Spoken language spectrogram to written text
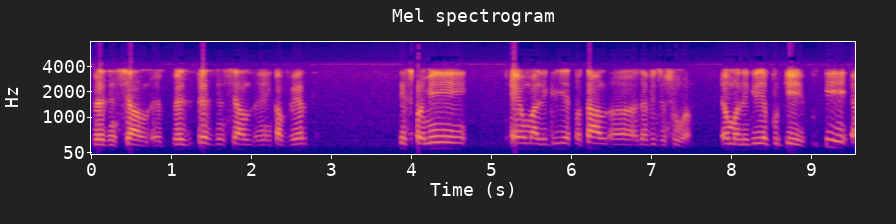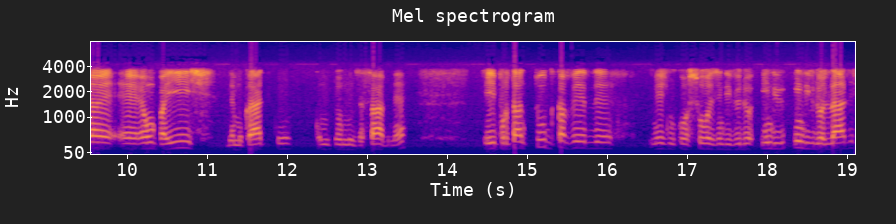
presidencial, eh, presidencial em Cabo Verde. Isso para mim é uma alegria total, uh, David Joshua. É uma alegria porque, porque é, é, um país democrático, como todo mundo já sabe, né? E, portanto, tudo Cabo Verde, mesmo com as suas individu individualidades,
